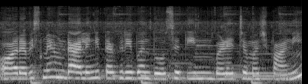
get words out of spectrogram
और अब इसमें हम डालेंगे तकरीबन दो से तीन बड़े चम्मच पानी।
